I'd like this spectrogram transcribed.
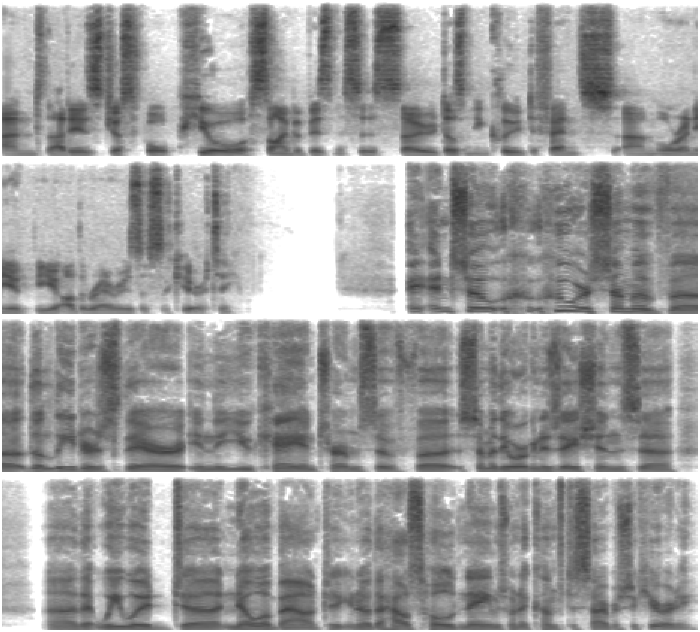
And that is just for pure cyber businesses, so it doesn't include defense um, or any of the other areas of security. And so, who are some of uh, the leaders there in the UK in terms of uh, some of the organizations? Uh, uh, that we would uh, know about, you know, the household names when it comes to cybersecurity?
